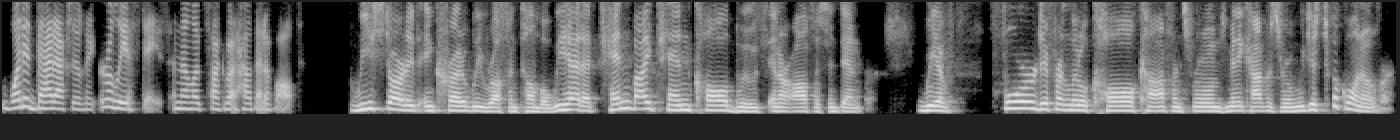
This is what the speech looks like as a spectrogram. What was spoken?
What did that actually look like earliest days? And then let's talk about how that evolved. We started incredibly rough and tumble. We had a 10 by 10 call booth in our office in Denver. We have four different little call conference rooms, mini conference room. We just took one over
